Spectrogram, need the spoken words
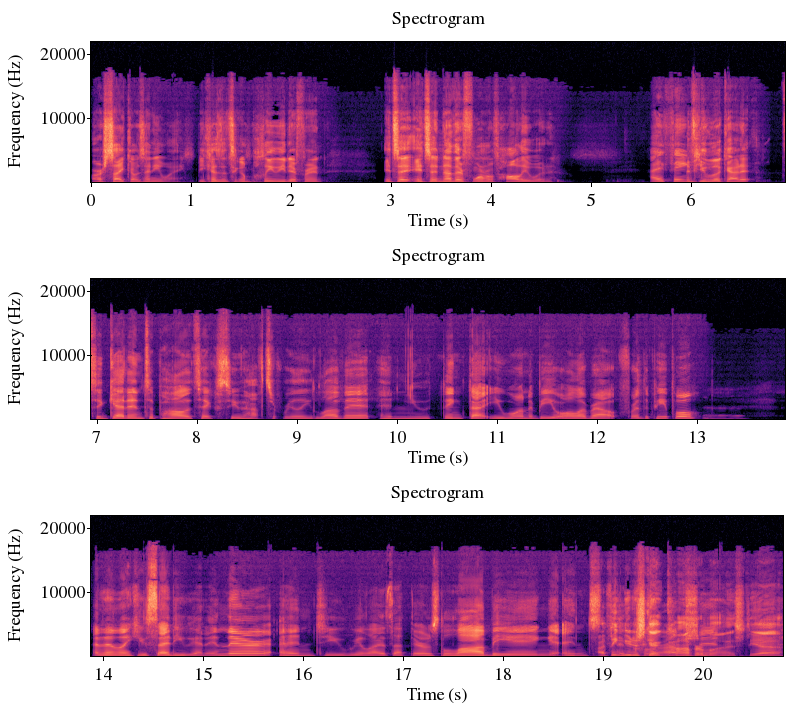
are psychos anyway because it's a completely different. It's a it's another form of Hollywood I think if you look at it. to get into politics, you have to really love it and you think that you want to be all about for the people. Mm-hmm. And then, like you said, you get in there and you realize that there's lobbying and I think you just get compromised. Yeah.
